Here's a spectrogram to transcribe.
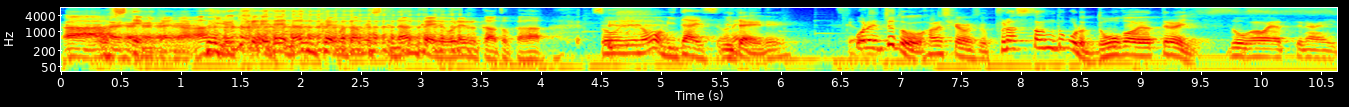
あ押してみたいなああいう機械で何回も試して何回で折れるかとかそういうのも見たいですよね。みたいねこれちょっと話変わるんですけどプラスさんのところ動画はやってないです動画はやってないです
